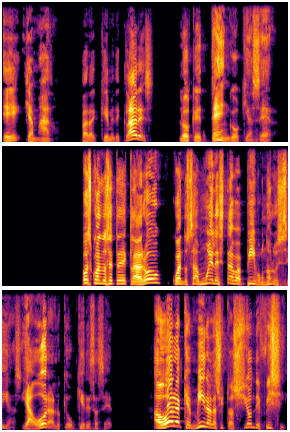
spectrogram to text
he llamado, para que me declares lo que tengo que hacer. Pues cuando se te declaró, cuando Samuel estaba vivo, no lo hacías. Y ahora lo que quieres hacer. Ahora que mira la situación difícil,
